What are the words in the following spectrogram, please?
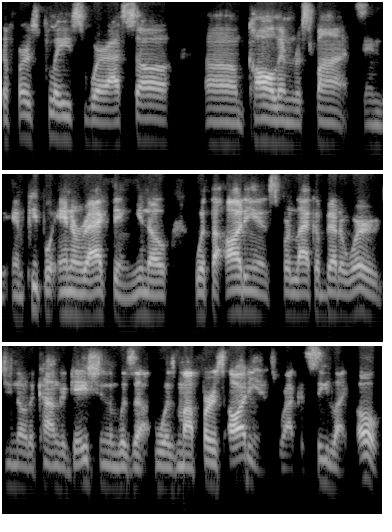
the first place where I saw um, call and response and, and people interacting, you know, with the audience, for lack of better words. You know, the congregation was a, was my first audience where I could see like, oh,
